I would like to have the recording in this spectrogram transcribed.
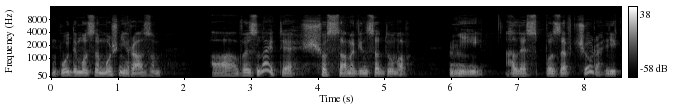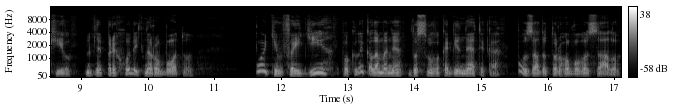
будемо заможні разом. А ви знаєте, що саме він задумав? Ні, але з позавчора лік'ю не приходить на роботу. Потім Фейді покликала мене до свого кабінетика позаду торгового залу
